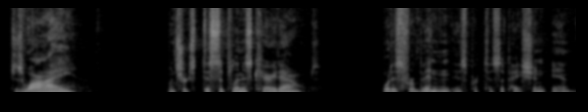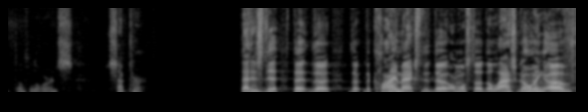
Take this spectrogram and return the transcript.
Which is why, when church discipline is carried out, what is forbidden is participation in the Lord's Supper. That is the, the, the, the, the climax, the, the, almost the, the last going of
